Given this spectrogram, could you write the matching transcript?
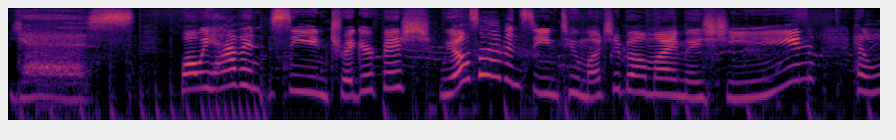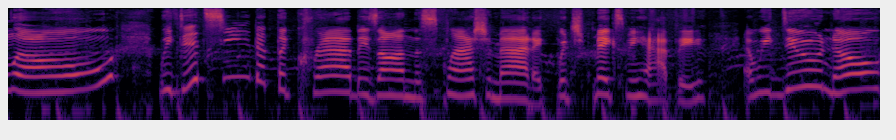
Yes. While we haven't seen Triggerfish, we also haven't seen too much about my machine. Hello? We did see that the crab is on the Splash-O-Matic, which makes me happy. And we do know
